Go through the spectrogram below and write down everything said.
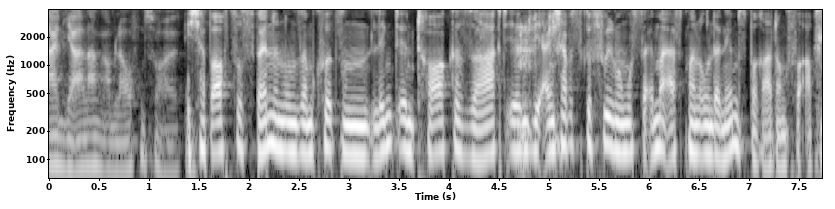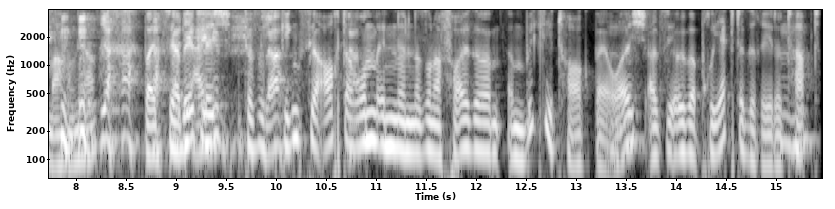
ein Jahr lang am Laufen zu halten. Ich habe auch zu Sven in unserem kurzen LinkedIn-Talk gesagt, irgendwie, eigentlich habe ich das Gefühl, man muss da immer erstmal eine Unternehmensberatung vorab machen, ja. Ja, Weil es ja wirklich, eigene- das klar. ging es ja auch darum in, einer- so einer Folge im Weekly Talk Mhm. bei euch, als ihr über Projekte geredet habt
